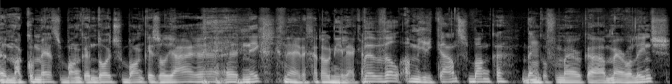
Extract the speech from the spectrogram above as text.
Uh, maar Commerzbank en Deutsche Bank is al jaren uh, niks. Nee, dat gaat ook niet lekker. We hebben wel Amerikaanse banken. Bank of America, Merrill Lynch.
